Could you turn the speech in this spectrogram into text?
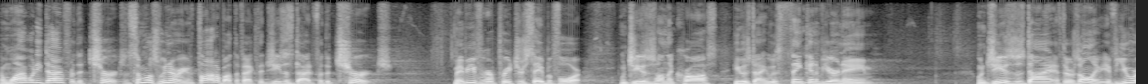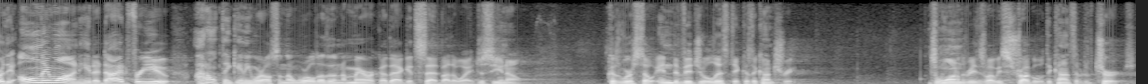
And why would he die for the church? And some of us, we never even thought about the fact that Jesus died for the church. Maybe you've heard preachers say before, when Jesus was on the cross, he was dying, he was thinking of your name. When Jesus was dying, if there was only if you were the only one, he'd have died for you. I don't think anywhere else in the world other than America that gets said, by the way, just so you know. Because we're so individualistic as a country. It's one of the reasons why we struggle with the concept of church.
